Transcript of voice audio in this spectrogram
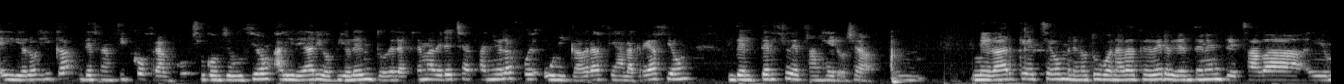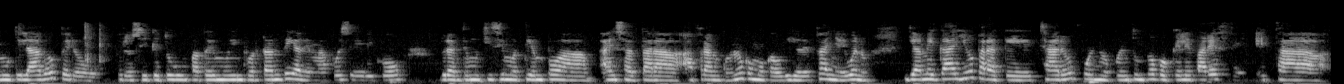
e ideológica de Francisco Franco. Su contribución al ideario violento de la extrema derecha española fue única gracias a la creación del tercio de extranjero. O sea, mm, negar que este hombre no tuvo nada que ver, evidentemente estaba eh, mutilado, pero, pero sí que tuvo un papel muy importante y además pues se dedicó durante muchísimo tiempo a, exaltar a, Franco, ¿no? Como caudillo de España. Y bueno, ya me callo para que Charo pues nos cuente un poco qué le parece esta,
